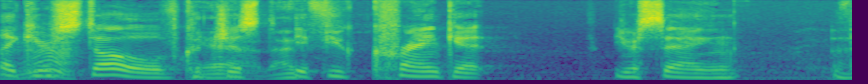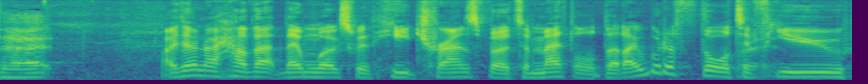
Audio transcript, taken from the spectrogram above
Like your stove could Yeah, just, that's- if you crank it, you're saying that. I don't know how that then works with heat transfer to metal, but I would have thought if you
